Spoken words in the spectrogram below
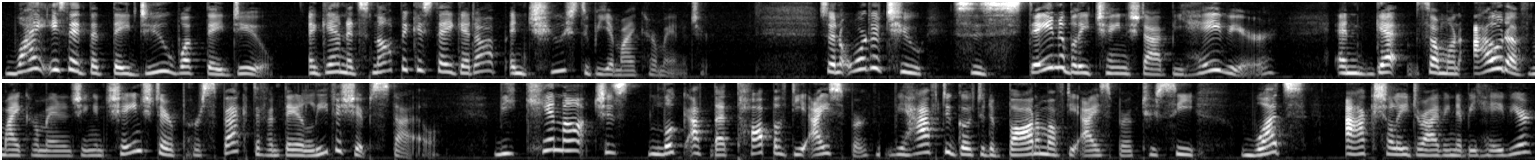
Why is it that they do what they do? Again, it's not because they get up and choose to be a micromanager. So, in order to sustainably change that behavior and get someone out of micromanaging and change their perspective and their leadership style, we cannot just look at the top of the iceberg. We have to go to the bottom of the iceberg to see what's actually driving the behavior,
